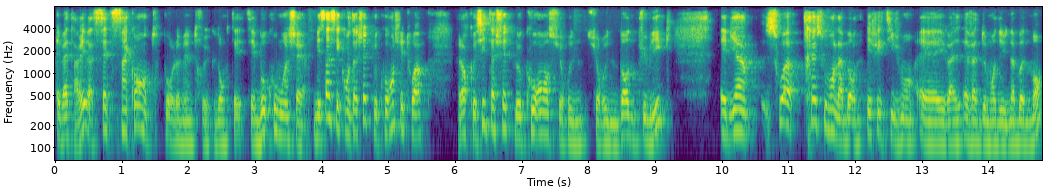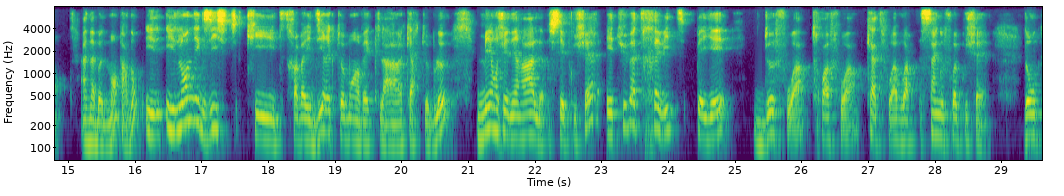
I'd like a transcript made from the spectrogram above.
et ben tu arrives à 7,50 pour le même truc. Donc c'est beaucoup moins cher. Mais ça, c'est quand tu achètes le courant chez toi. Alors que si tu achètes le courant sur une, sur une borne publique, eh bien, soit très souvent la borne, effectivement, elle va, elle va te demander un abonnement, un abonnement, pardon. Il, il, en existe qui travaillent directement avec la carte bleue, mais en général, c'est plus cher et tu vas très vite payer deux fois, trois fois, quatre fois, voire cinq fois plus cher. Donc,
